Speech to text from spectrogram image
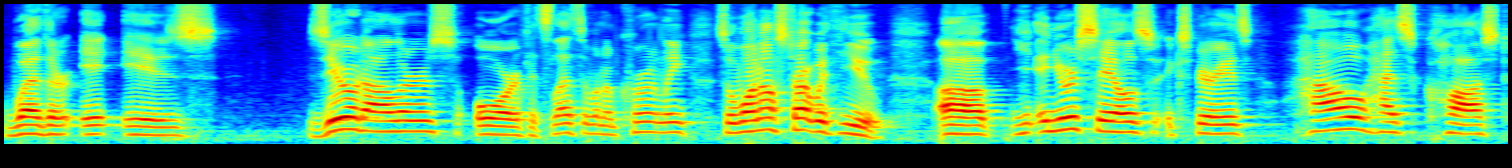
whether it is zero dollars or if it's less than what I'm currently? So, one, I'll start with you. Uh, in your sales experience, how has cost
